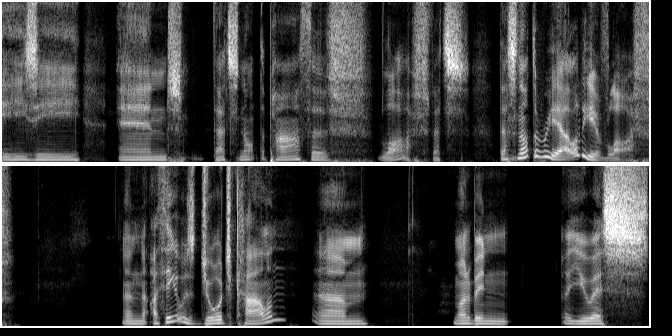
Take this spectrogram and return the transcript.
easy and that's not the path of life that's that's not the reality of life and I think it was George Carlin. Um, might have been a US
